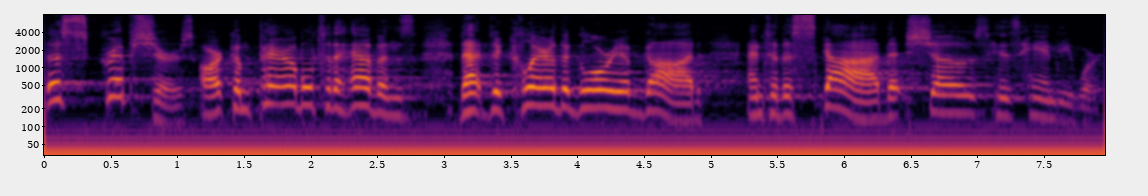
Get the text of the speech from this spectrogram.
the scriptures are comparable to the heavens that declare the glory of God and to the sky that shows his handiwork.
